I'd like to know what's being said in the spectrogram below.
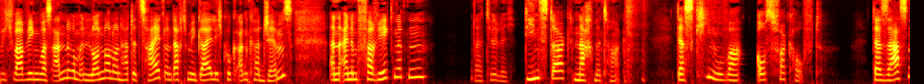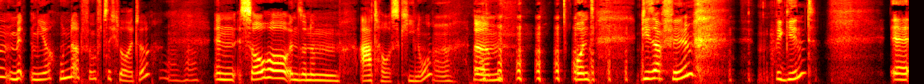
ich war wegen was anderem in London und hatte Zeit und dachte mir, geil, ich guck Anka Gems an einem verregneten Natürlich. Dienstagnachmittag. Das Kino war ausverkauft. Da saßen mit mir 150 Leute mhm. in Soho in so einem Arthouse-Kino. Mhm. Ähm, und dieser Film beginnt äh,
